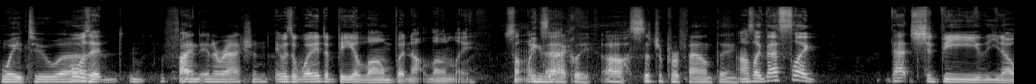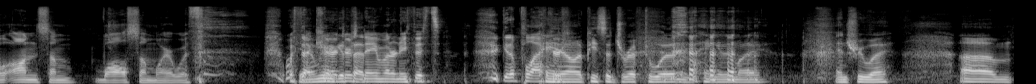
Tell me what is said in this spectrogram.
way to uh, What was it? find interaction. It was a way to be alone but not lonely. Something like Exactly. Oh, such a profound thing. I was like, that's like that should be you know on some wall somewhere with with Yeah, that character's that- name underneath it. Get a plaque. hanging on a piece of driftwood and hanging in my entryway. Um,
